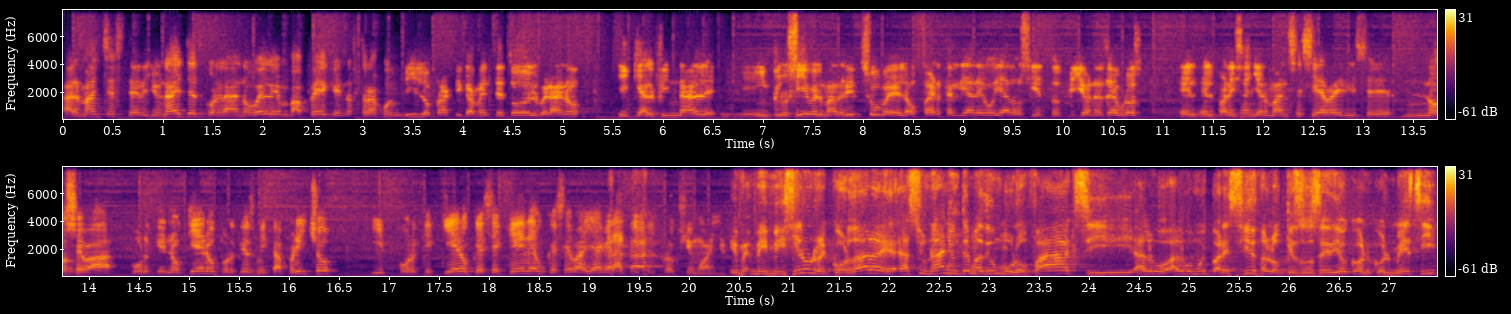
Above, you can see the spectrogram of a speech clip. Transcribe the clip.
al Manchester United, con la novela Mbappé que nos trajo en vilo prácticamente todo el verano y que al final, inclusive el Madrid sube la oferta el día de hoy a 200 millones de euros. El, el Paris Saint Germain se cierra y dice, no se va porque no quiero, porque es mi capricho y porque quiero que se quede aunque se vaya gratis el próximo año. Me, me, hicieron recordar eh, hace un año un tema de un burofax y algo, algo muy parecido a lo que sucedió con, con Messi.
